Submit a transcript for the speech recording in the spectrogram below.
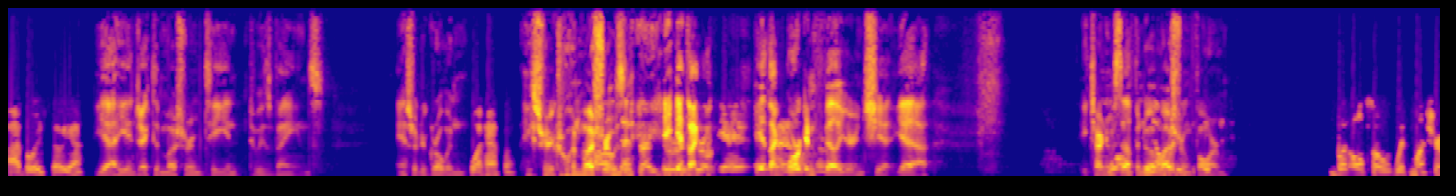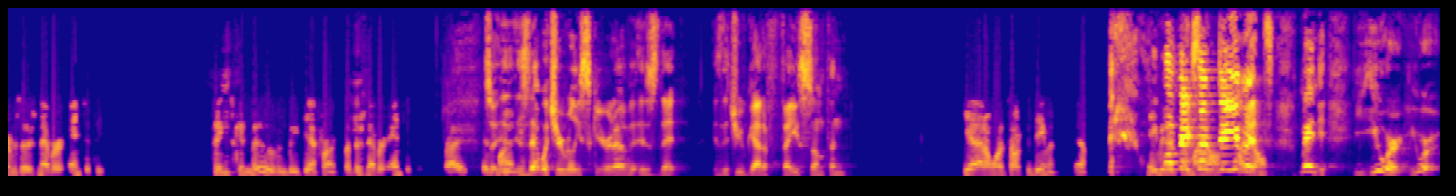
I believe so. Yeah. Yeah, he injected mushroom tea into his veins and started growing. What happened? He started growing mushrooms, Oh, and that's right. he had like Growing- yeah, yeah, he had like yeah, organ yeah. failure and shit. Yeah, he turned Well, himself into no, a mushroom it's- farm. But also with mushrooms, there's never entity. Things can move and be different, but there's never entity, right? So is, is that what you're really scared of? Is that is that you've got to face something? Yeah, I don't want to talk to demons. Yeah. Even What makes them own. Demons, man? You are you are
